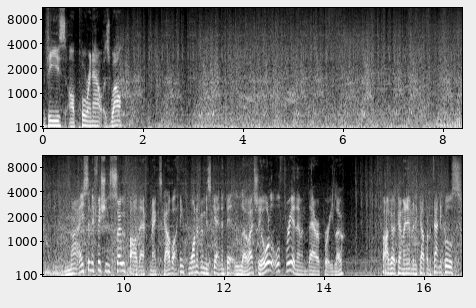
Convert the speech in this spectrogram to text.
These are pouring out as well. Nice and efficient so far there from Excal, but I think one of them is getting a bit low. Actually, all, all three of them there are pretty low. Fargo coming in with a couple of technicals.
